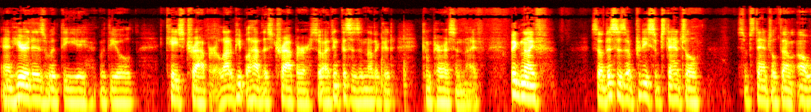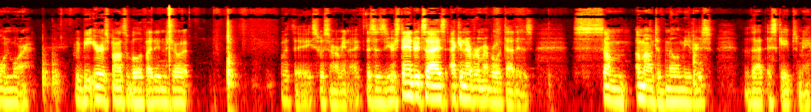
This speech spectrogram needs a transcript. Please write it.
And here it is with the with the old case trapper. A lot of people have this trapper, so I think this is another good comparison knife. Big knife. So this is a pretty substantial substantial thing. Oh, one more. It would be irresponsible if I didn't show it with a Swiss Army knife. This is your standard size. I can never remember what that is some amount of millimeters that escapes me.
